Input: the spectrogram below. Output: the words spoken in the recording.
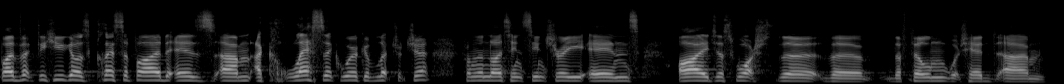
by Victor Hugo is classified as um, a classic work of literature from the 19th century, and I just watched the, the, the film, which had um,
